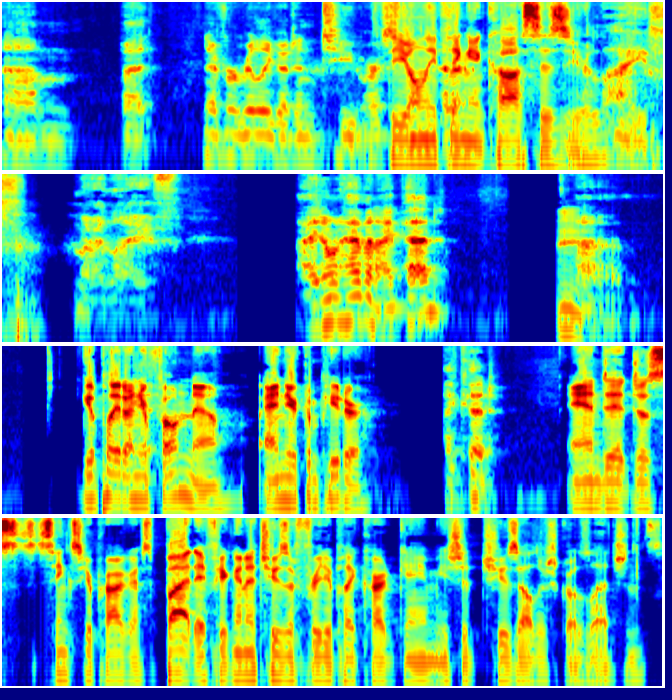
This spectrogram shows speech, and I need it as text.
um, but never really got into Hearthstone. The only thing it costs is your life. my life. I don't have an iPad. Mm. Uh, You can play it on your phone now and your computer, I could. and it just syncs your progress. But if you're going to choose a free to play card game, you should choose Elder Scrolls Legends.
